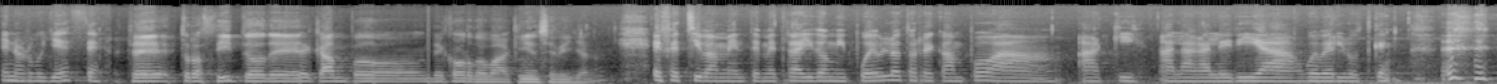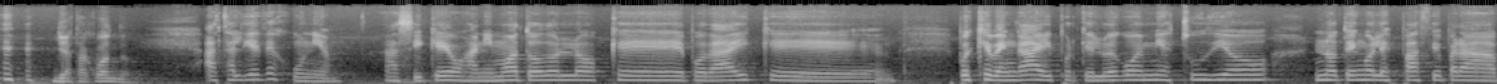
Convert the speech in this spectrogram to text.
enorgullece. Este trocito de campo de Córdoba aquí en Sevilla, ¿no? Efectivamente, me he traído mi pueblo, Torrecampo, a, aquí, a la Galería Weber Lutgen. ¿Y hasta cuándo? Hasta el 10 de junio. Así que os animo a todos los que podáis que pues que vengáis, porque luego en mi estudio no tengo el espacio para,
